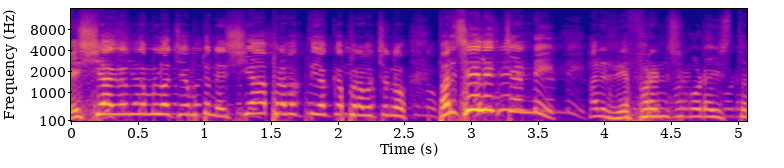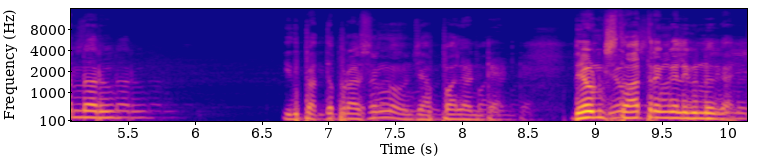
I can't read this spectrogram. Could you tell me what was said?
యశ్యా గ్రంథంలో చెబుతున్న యశ్యా ప్రవక్త యొక్క ప్రవచనం పరిశీలించండి అని రిఫరెన్స్ కూడా ఇస్తున్నారు. ఇది పెద్ద ప్రసంగం చెప్పాలంటే. దేవునికి స్తోత్రం కలిగినగా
